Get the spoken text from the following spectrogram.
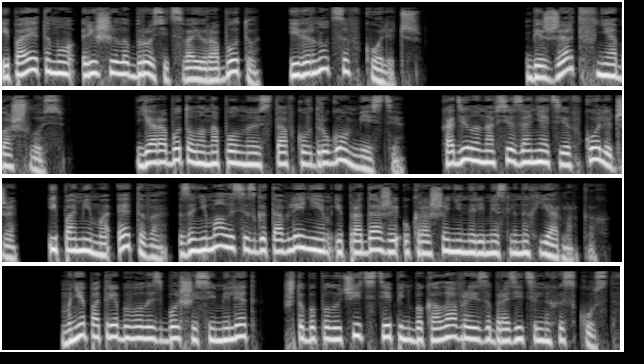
И поэтому решила бросить свою работу и вернуться в колледж. Без жертв не обошлось. Я работала на полную ставку в другом месте, ходила на все занятия в колледже и помимо этого занималась изготовлением и продажей украшений на ремесленных ярмарках. Мне потребовалось больше семи лет, чтобы получить степень бакалавра изобразительных искусств.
